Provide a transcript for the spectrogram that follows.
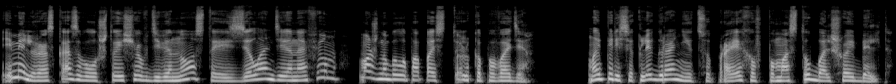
Эмиль рассказывал, что еще в 90-е из Зеландии на Фюн можно было попасть только по воде. Мы пересекли границу, проехав по мосту Большой Бельт.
